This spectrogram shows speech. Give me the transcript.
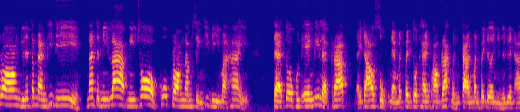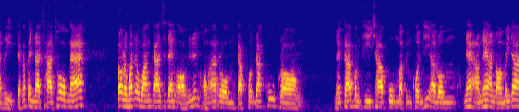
ครองอยู่ในตำแหน่งที่ดี น่าจะมีลาบมีโชค คู่ครองนำสิ่งที่ดีมาให้ แต่ตัวคุณเองนี่แหละครับ ไอ้ดาวศุกร์เนี่ยมันเป็นตัวแทนความรักเหมือนกันมันไปเดินอยู่ในเรือนอาริแต่ก็เป็นราชาโชคนะ ต้องระมัดระวังการแสดงออกในเรื่องของอารมณ์ กับคนรักคู่ครอง นะครับบางทีชาวกลุ่มเป็นคนที่อารมณ์แน่เอาแน่อนอนไม่ได้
